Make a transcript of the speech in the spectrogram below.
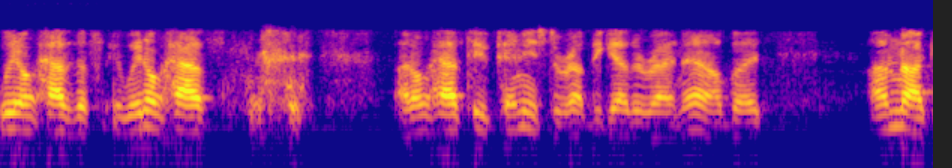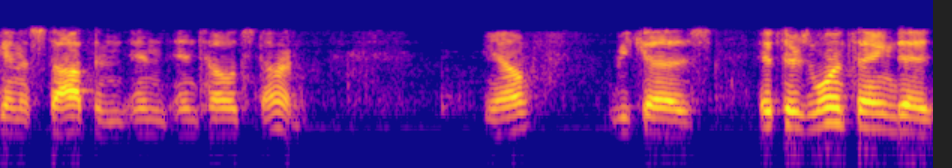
We don't have the we don't have I don't have two pennies to rub together right now, but I'm not going to stop in, in, until it's done. You know, because if there's one thing that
